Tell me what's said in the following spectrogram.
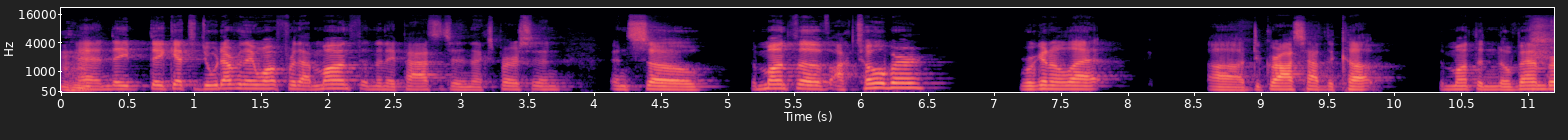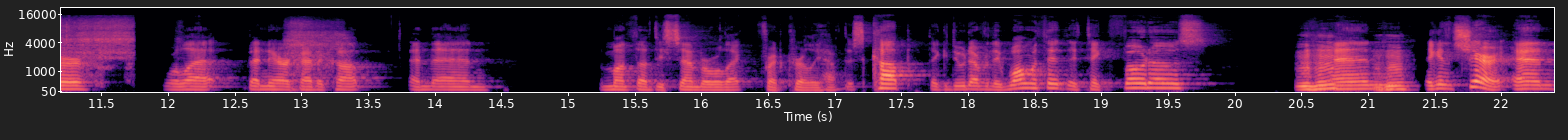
Mhm. And they they get to do whatever they want for that month, and then they pass it to the next person. And so the month of October, we're gonna let uh, DeGrasse have the cup. The month of November, we'll let Bednarek have the cup, and then the month of December, we'll let Fred Kerley have this cup. They can do whatever they want with it. They take photos Mhm, and mhm. they can share it. And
